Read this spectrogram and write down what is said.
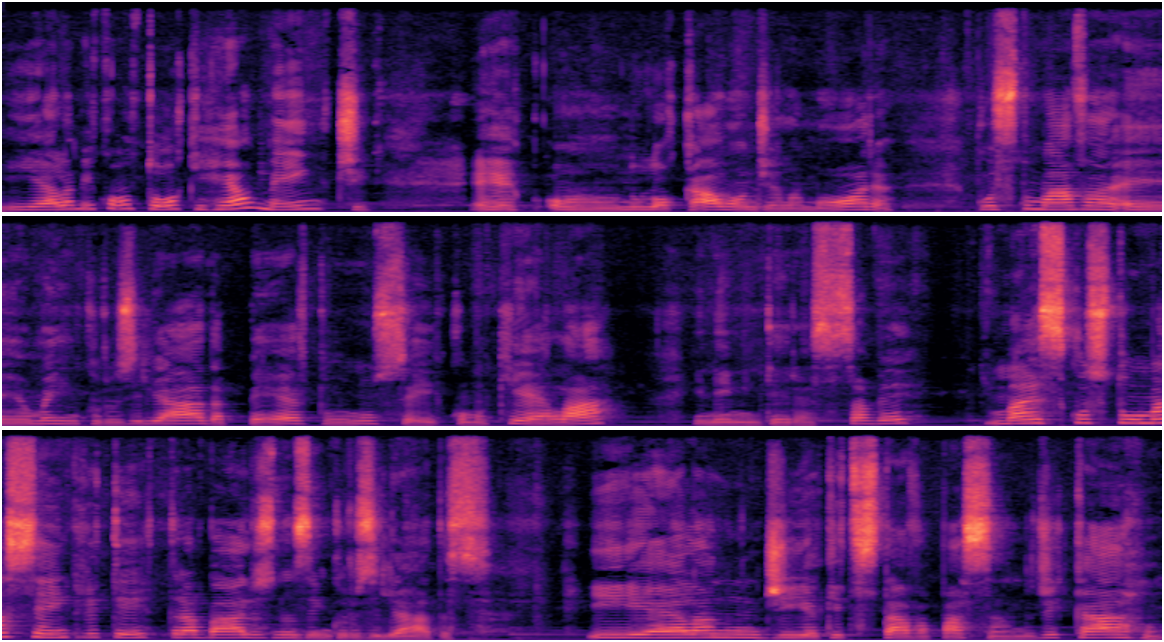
e ela me contou que realmente é, no local onde ela mora costumava é, uma encruzilhada perto, não sei como que é lá e nem me interessa saber, mas costuma sempre ter trabalhos nas encruzilhadas. E ela, num dia que estava passando de carro,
